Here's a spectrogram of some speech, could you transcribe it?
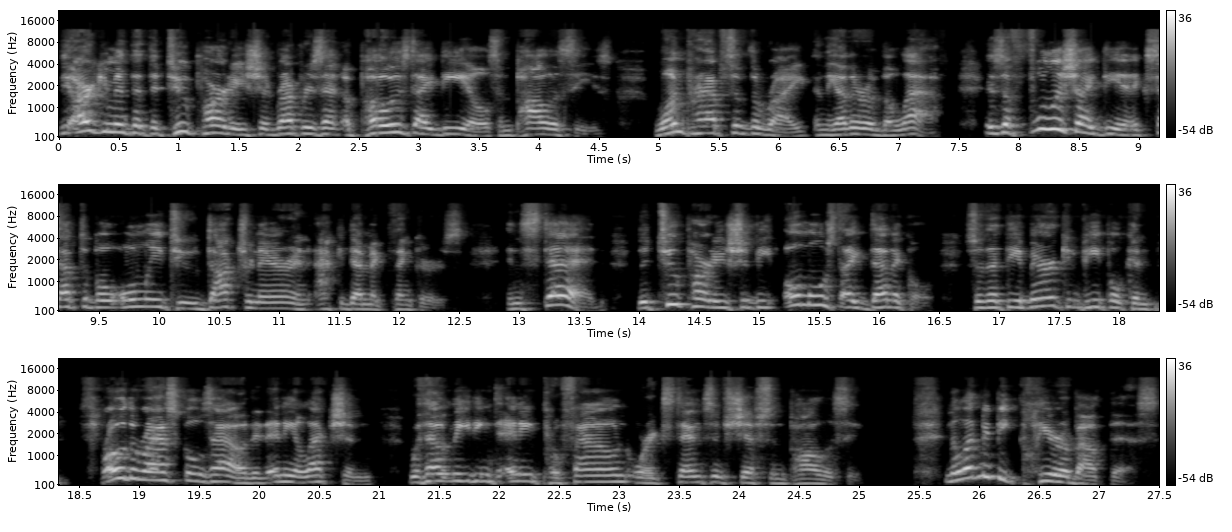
the argument that the two parties should represent opposed ideals and policies, one perhaps of the right and the other of the left, is a foolish idea acceptable only to doctrinaire and academic thinkers. Instead, the two parties should be almost identical so that the American people can throw the rascals out at any election without leading to any profound or extensive shifts in policy. Now, let me be clear about this.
